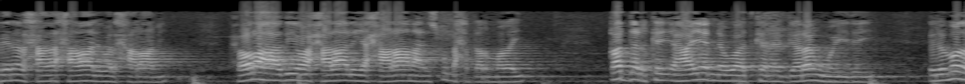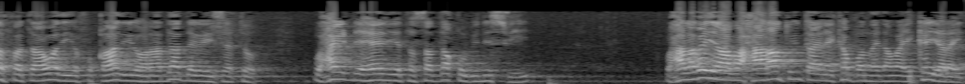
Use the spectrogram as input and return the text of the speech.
bayna alxalaali wاlxaraami xoolahaagii oo xalaal iyo xaaraana isku dhex darmaday. Qadarkay ahaayeenna waad kala garan weyday. Culimmada fataawadii iyo fuqahadii hore haddaad dhegaysato waxay dhaheen yatasadaqu binisfihi waxaa laga yaabaa xaaraantu intaa inay ka badnayd ama ay ka yarayd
